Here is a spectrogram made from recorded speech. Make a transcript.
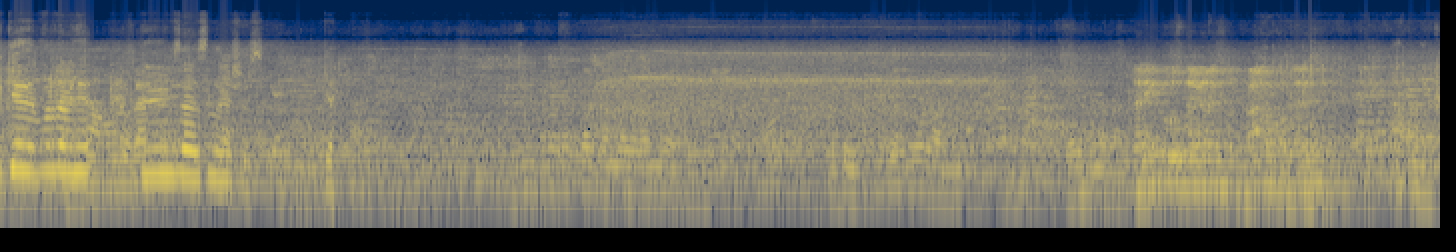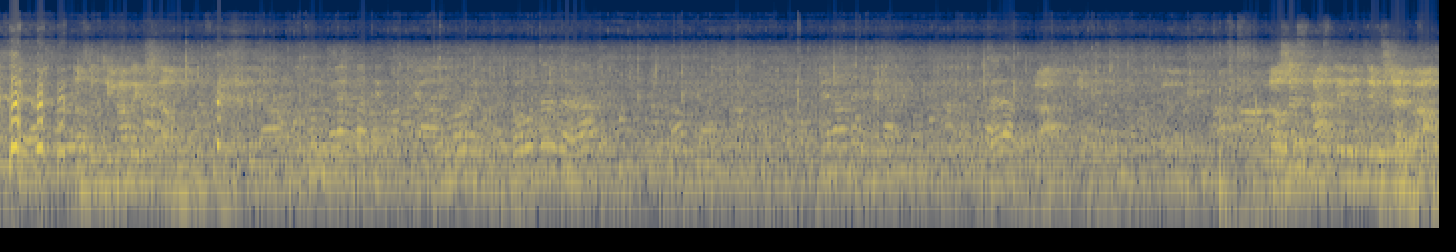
Türkiye'de burada bile birbirimiz arasında yaşıyoruz. Gel. Na ringu ustawione są dwa roboty. Dosyć ciekawy. Do 16 będzie przerwa.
